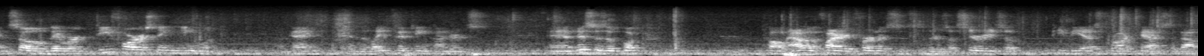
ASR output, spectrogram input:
And so they were deforesting England, okay, in the late fifteen hundreds. And this is a book called Out of the Fiery Furnace. There's a series of PBS broadcasts about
